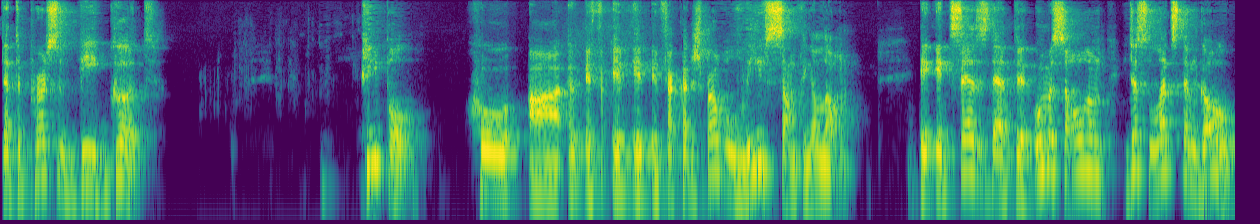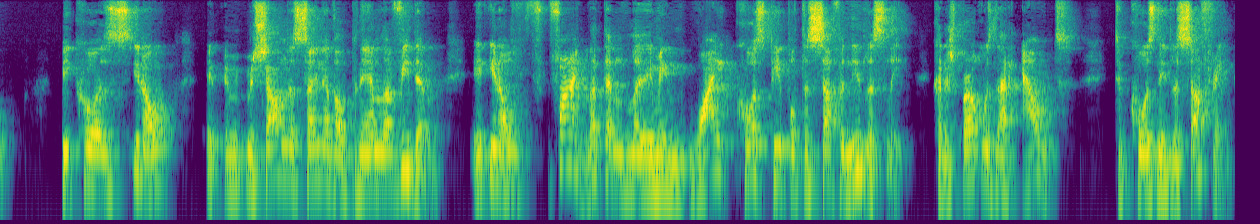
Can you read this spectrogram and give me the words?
that the person be good. People who uh, are, if, if, if HaKadosh Baruch leaves something alone, it, it says that the Ummah Sa'olam just lets them go because, you know, Mishal Nasainav al Pneim Lavidem, you know, fine, let them, I mean, why cause people to suffer needlessly? Kadosh Baruch was not out to cause needless suffering.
